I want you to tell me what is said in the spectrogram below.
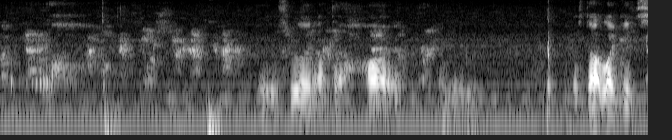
Uh, it's really not that hard. I mean, it's not like it's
